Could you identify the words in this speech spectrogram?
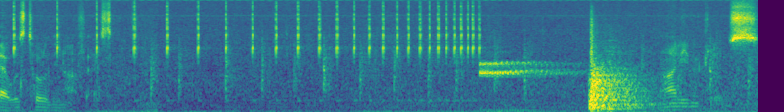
That was totally not fast. Not even close.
